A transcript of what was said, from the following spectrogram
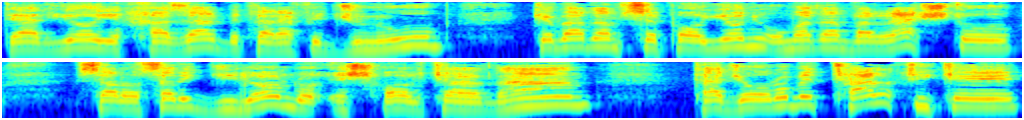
دریای خزر به طرف جنوب که بعدم سپاهیانی اومدن و رشت و سراسر گیلان رو اشغال کردن تجارب تلخی که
